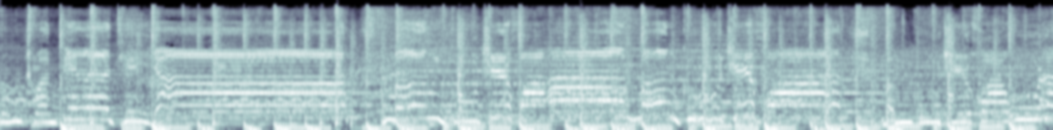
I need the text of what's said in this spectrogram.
容传遍了天涯，蒙古之花，蒙古之花，蒙古之花，乌拉。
